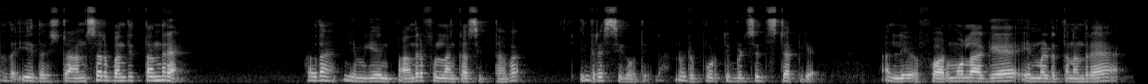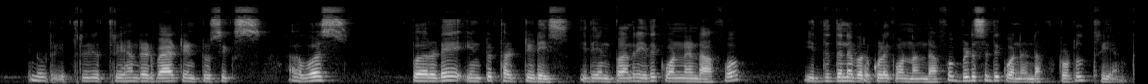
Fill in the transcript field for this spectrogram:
ಹೌದಾ? ಇದಷ್ಟು ಆನ್ಸರ್ ಬಂದಿತ್ತಂದರೆ. ಹೌದಾ? ನಿಮಗೇನಪ್ಪ ಅಂದರೆ ಫುಲ್ ಅಂಕ ಸಿಗ್ತಾವ. ಇಲ್ಲದ್ರೆ ಸಿಗೋದಿಲ್ಲ. ನೋಡಿರಿ, ಪೂರ್ತಿ ಬಿಡಿಸಿದ ಸ್ಟೆಪ್ಗೆ ಅಲ್ಲಿ ಫಾರ್ಮುಲಾಗೆ ಏನು ಮಾಡಿರ್ತಾನಂದರೆ, ನೋಡಿರಿ three three hundred watt into six hours per day into thirty days ಇದೇನಪ್ಪ ಅಂದರೆ, ಇದಕ್ಕೆ ಒನ್ ಆ್ಯಂಡ್ ಹಾಫು ಇದ್ದದ್ದನ್ನೇ ಬರ್ಕೊಳ್ಳೋಕೆ ಒನ್ ಆ್ಯಂಡ್ ಹಾಫು ಬಿಡಿಸಿದ್ದಕ್ಕೆ one and half total three ಅಂಕ.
